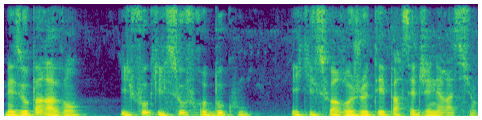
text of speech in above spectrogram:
Mais auparavant, il faut qu'il souffre beaucoup et qu'il soit rejeté par cette génération.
